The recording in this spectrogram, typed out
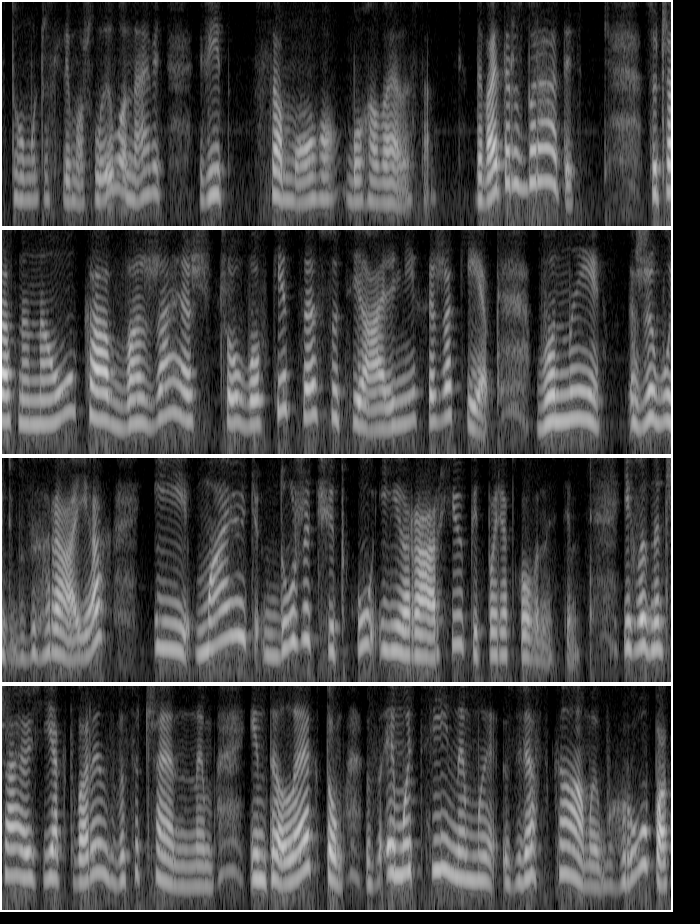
в тому числі, можливо, навіть від самого Бога Велеса. Давайте розбиратись. Сучасна наука вважає, що вовки це соціальні хижаки. Вони живуть в зграях і мають дуже чітку ієрархію підпорядкованості. Їх визначають як тварин з височенним інтелектом, з емоційними зв'язками в групах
